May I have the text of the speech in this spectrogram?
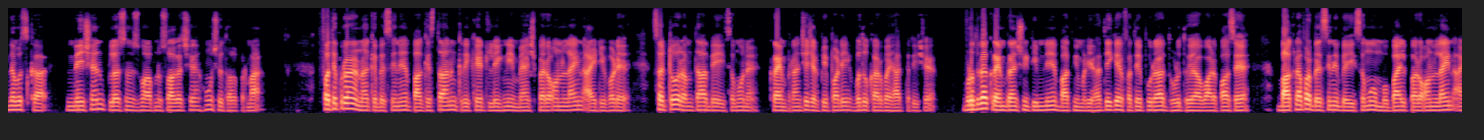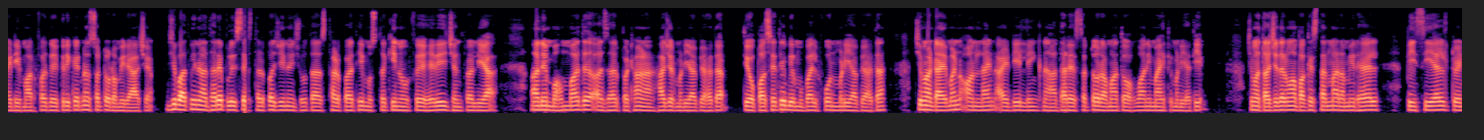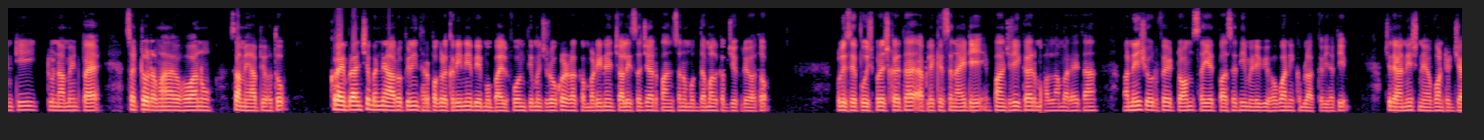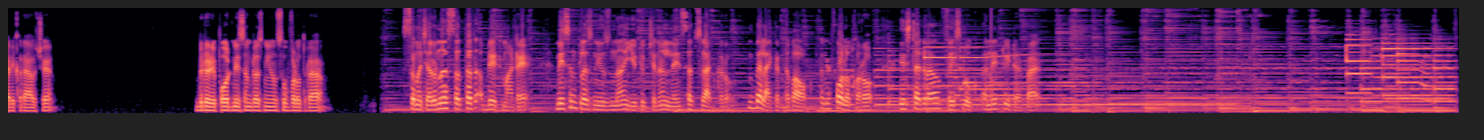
નમસ્કાર. Nation plus ન્યૂઝમાં આપનું સ્વાગત છે. હું છું ધોલ પરમાર. ફતેપુરાના નાકે બેસીને પાકિસ્તાન ક્રિકેટ લીગની મેચ પર ઓનલાઈન આઈડી વડે સટ્ટો રમતા બે ઇસમોને ક્રાઇમ બ્રાન્ચે ઝડપી પાડી વધુ કાર્યવાહી હાથ ધરી છે. વડોદરા ક્રાઇમ બ્રાન્ચની ટીમને બાતમી મળી હતી કે ફતેપુરા ધૂળધોયાવાડ પાસે બાકડા પર બેસીને બે સમૂહ મોબાઈલ પર ઓનલાઈન આઈડી મારફતે ક્રિકેટનો સટ્ટો રમી રહ્યા છે. જે બાતમીના આધારે પોલીસે સ્થળ પર જઈને જોતા સ્થળ પરથી મુસ્તકીન ઉર્ફે હેરી જંત્રલિયા અને મોહમ્મદ અઝહર પઠાણ હાજર મળી આવ્યા હતા. તેઓ પાસેથી બે મોબાઈલ ફોન મળી આવ્યા હતા, જેમાં ડાયમંડ ઓનલાઈન આઈડી લિંકના આધારે સટ્ટો રમાતો હોવાની માહિતી મળી હતી. જેમાં તાજેતરમાં પાકિસ્તાનમાં રમી રહેલ પીસીએલ ટ્વેન્ટી ટુર્નામેન્ટ પર સટ્ટો રમાયો હોવાનું સામે આવ્યું હતું. ક્રાઇમ બ્રાન્ચે બંને આરોપીની ધરપકડ કરીને બે મોબાઈલ ફોન તેમજ રોકડ રકમ મળીને ચાલીસ હજાર પાંચસોનો મુદ્દામાલ કબજે કર્યો હતો. પોલીસે પૂછપરછ કરતા એપ્લિકેશન આઈડી પાંજરીઘર, મહોલ્લામાં રહેતા અનીશ ઉર્ફે ટોમ સૈયદ પાસેથી મેળવી હોવાની કબલાત કરી હતી જ્યારે અનીશને વોન્ટેડ જારી કરાયો છે. Bureau report, nation plus news, Vadodara. સમાચારોના સતત અપડેટ માટે નેશન પ્લસ ન્યૂઝના યુટ્યુબ ચેનલને સબસ્ક્રાઇબ કરો, બેલ આઇકન દબાવો અને ફોલો કરો. ઇન્સ્ટાગ્રામ, ફેસબુક અને ટ્વિટર પર.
